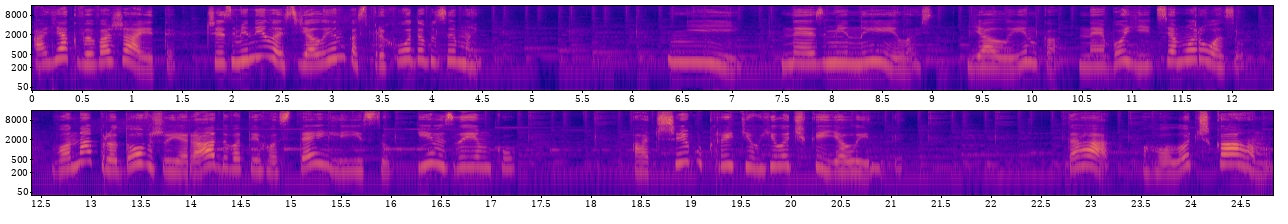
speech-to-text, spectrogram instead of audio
А як ви вважаєте, чи змінилась ялинка з приходом зими? Ні, не змінилась. Ялинка не боїться морозу. Вона продовжує радувати гостей лісу і взимку. А чим вкриті гілочки ялинки? Так, голочками.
